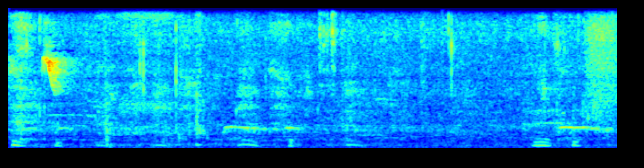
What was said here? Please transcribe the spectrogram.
Thank you.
